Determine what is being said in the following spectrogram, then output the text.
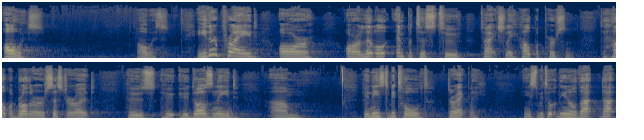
Always. Always. Either pride or, or a little impetus to, to actually help a person, to help a brother or sister out who's, who, who does need, um, who needs to be told directly. Needs to be told, you know, that, that,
